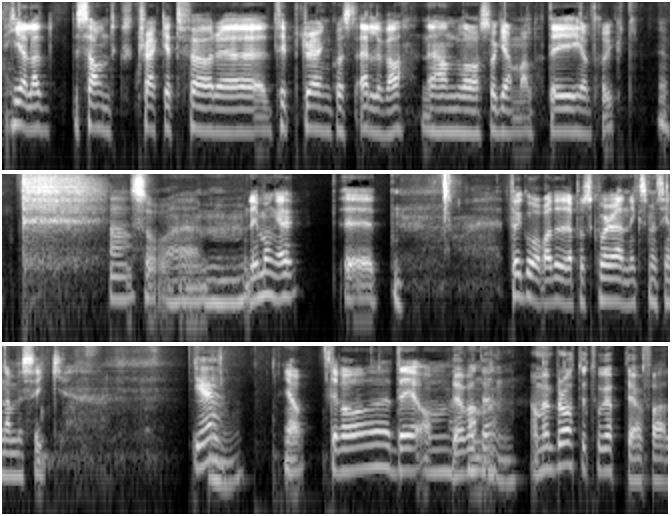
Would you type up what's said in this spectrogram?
hela soundtracket för eh, typ Dragon Quest 11 när han var så gammal. Det är helt sjukt. Ja. Så ehm, det är många eh, förgåvade där på Square Enix med sina musik. Yeah. Mm. Ja, det var det om Det var han. den. Ja men bra att du tog upp det i alla fall.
